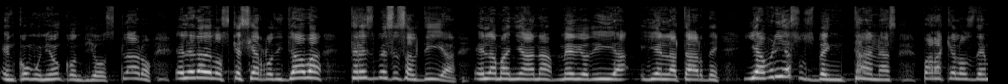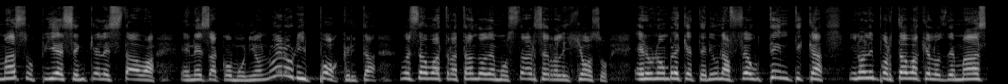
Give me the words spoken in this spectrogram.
en comunión con Dios. Claro, él era de los que se arrodillaba tres veces al día, en la mañana, mediodía y en la tarde, y abría sus ventanas para que los demás supiesen que él estaba esa comunión. No era un hipócrita, no estaba tratando de mostrarse religioso. Era un hombre que tenía una fe auténtica y no le importaba que los demás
